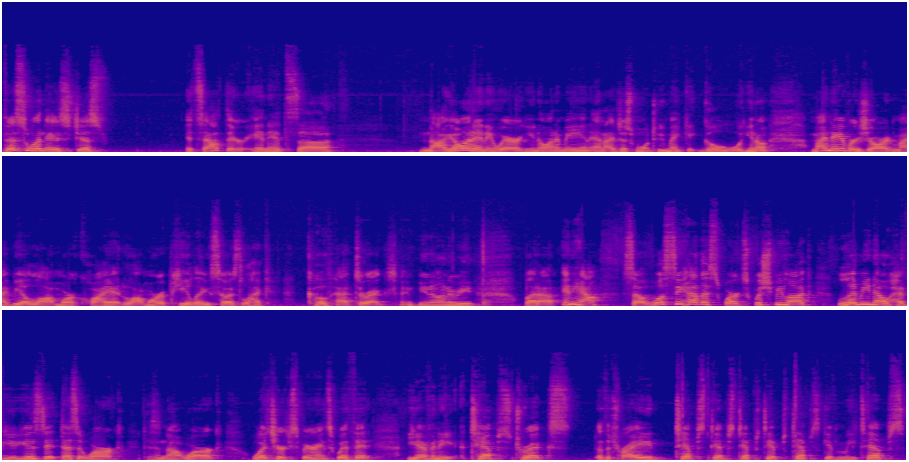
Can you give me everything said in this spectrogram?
This one is just it's out there and it's uh, not going anywhere. You know what I mean? And I just want to make it go. You know, my neighbor's yard might be a lot more quiet, a lot more appealing. So it's like go that direction. You know what I mean? But uh, anyhow, so we'll see how this works. Wish me luck. Let me know. Have you used it? Does it work? Does it not work? What's your experience with it? You have any tips, tricks of the trade? Tips, tips, tips, tips, tips. Give me tips.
